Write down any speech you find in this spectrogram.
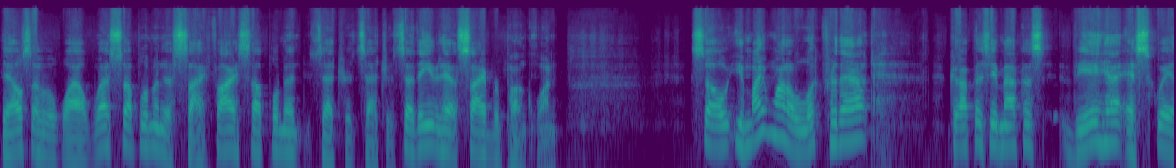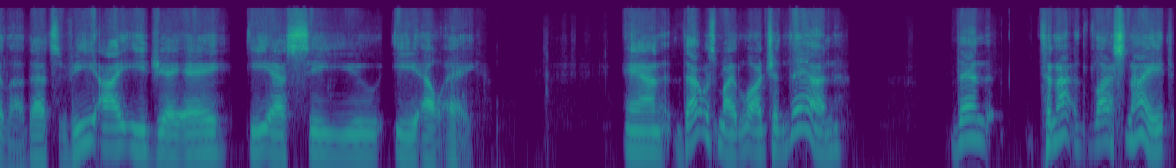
They also have a Wild West supplement, a sci-fi supplement, etc., etc. So they even have a cyberpunk one. So you might want to look for that. Grapas y Mapas Vieja Escuela. That's V I E J A E S C U E L A. And that was my lunch. And then, then tonight, last night,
